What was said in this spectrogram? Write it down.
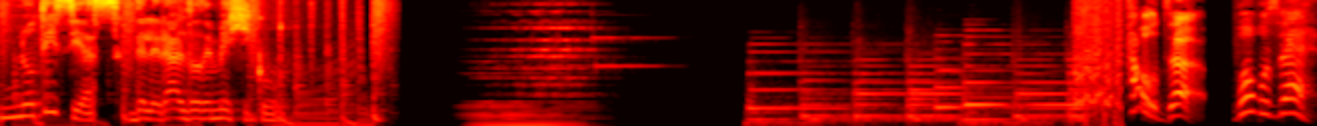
Noticias del Heraldo de México. Hold up. What was that?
